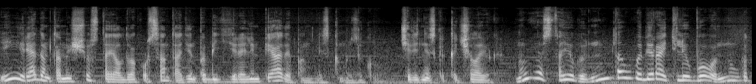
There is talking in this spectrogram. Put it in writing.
И рядом там еще стоял два курсанта, один победитель Олимпиады по английскому языку, через несколько человек. Ну, я стою, говорю, ну, да, выбирайте любого, ну, вот,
